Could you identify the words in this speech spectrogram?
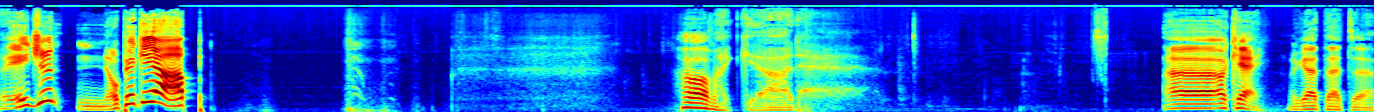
agent, no picky up. oh my god. Uh, okay, I got that. Uh,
